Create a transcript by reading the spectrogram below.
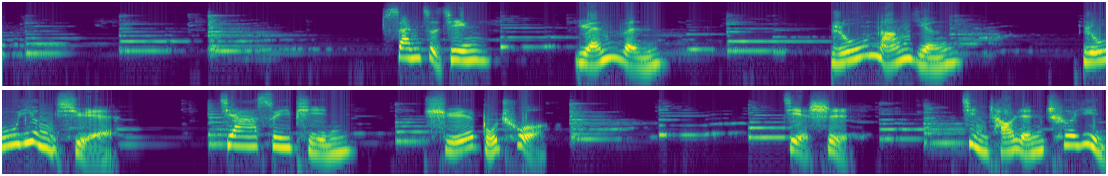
《三字经》原文：如囊萤，如映雪。家虽贫，学不辍。解释：晋朝人车胤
